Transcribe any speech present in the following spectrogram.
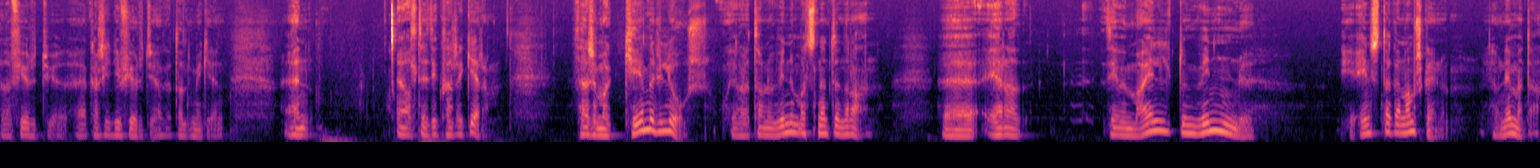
eða 40, eða kannski ekki 40, það er alveg mikið en, en allt þetta er hvað er að gera. Það sem að kemur í ljós, og ég var að tala um vinnumatsnefndin ráðan, eh, er að þegar við mældum vinnu í einstaka námskreinum hjá nefnda,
